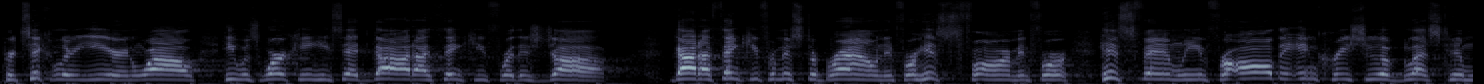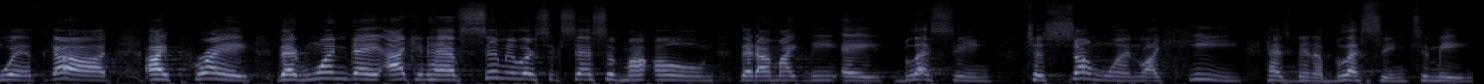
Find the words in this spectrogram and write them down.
particular year. And while he was working, he said, God, I thank you for this job. God, I thank you for Mr. Brown and for his farm and for his family and for all the increase you have blessed him with. God, I pray that one day I can have similar success of my own, that I might be a blessing to someone like he has been a blessing to me.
